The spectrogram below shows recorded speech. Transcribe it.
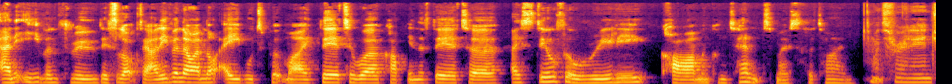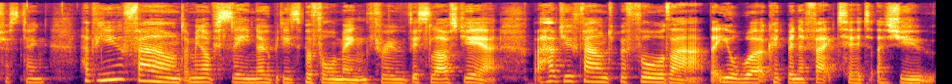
And even through this lockdown, even though I'm not able to put my theatre work up in the theatre, I still feel really calm and content most of the time. That's really interesting. Have you found, I mean, obviously nobody's performing through this last year, but have you found before that that your work had been affected as you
